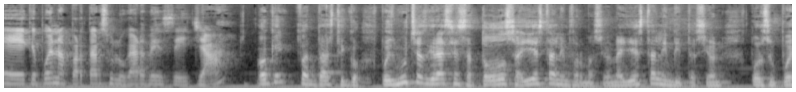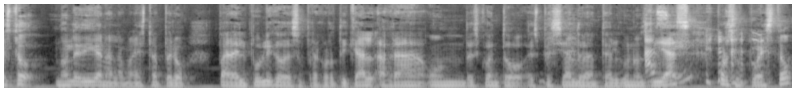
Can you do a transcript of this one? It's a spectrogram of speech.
Eh, que pueden apartar su lugar desde ya. Ok, fantástico. Pues muchas gracias a todos. Ahí está la información, ahí está la invitación. Por supuesto, no le digan a la maestra, pero para el público de supracortical habrá un descuento especial durante algunos ¿Ah, días, por supuesto.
